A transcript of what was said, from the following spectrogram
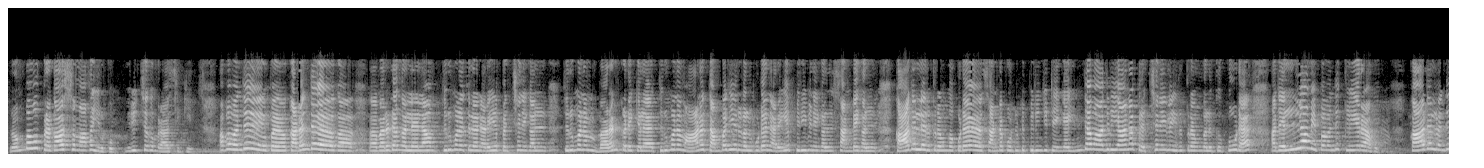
ரொம்பவும் பிரகாசமாக இருக்கும் விருச்சகம் ராசிக்கு. அப்ப வந்து இப்ப கடந்த வருடங்கள்ல எல்லாம் திருமணத்துல நிறைய பிரச்சனைகள் திருமணம் வரன் கிடைக்கல திருமணம் ஆன தம்பதியர்கள் கூட நிறைய பிரிவினைகள் சண்டைகள் காதல்ல இருக்கிறவங்க கூட சண்டை போட்டுட்டு பிரிஞ்சுட்டீங்க. இந்த மாதிரியான பிரச்சனையில இருக்கிறவங்களுக்கு கூட அதெல்லாம் இப்ப வந்து கிளியர் ஆகும். காதல் வந்து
